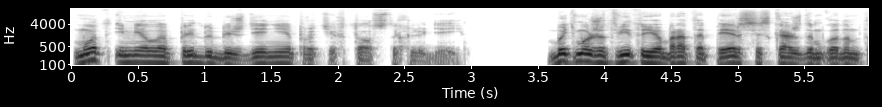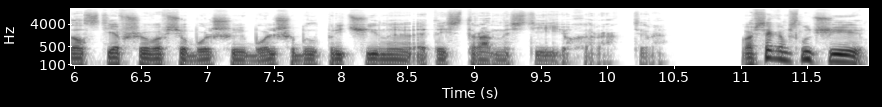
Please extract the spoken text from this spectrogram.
Мод имела предубеждение против толстых людей. Быть может, вид ее брата Перси, с каждым годом толстевшего все больше и больше, был причиной этой странности ее характера. Во всяком случае,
